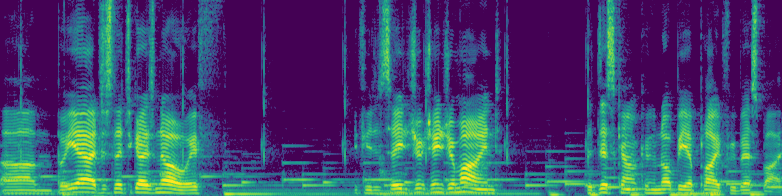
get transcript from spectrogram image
Um, but yeah, just let you guys know if if you decide to change your mind, the discount cannot be applied through Best Buy.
